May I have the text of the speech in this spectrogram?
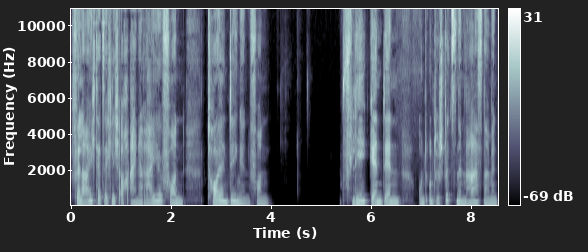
vielleicht tatsächlich auch eine Reihe von tollen Dingen, von pflegenden und unterstützenden Maßnahmen,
